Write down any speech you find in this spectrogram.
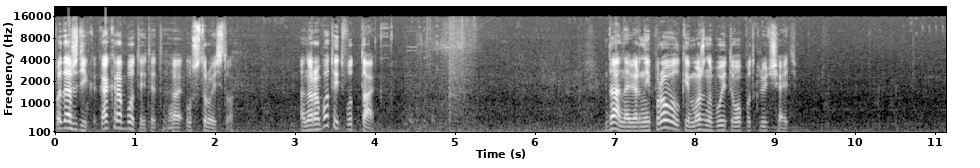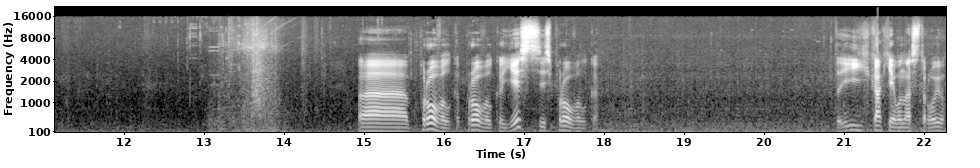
Подожди-ка, как работает это устройство? Оно работает вот так. Да, наверное, и проволокой можно будет его подключать. А, проволока, проволока. Есть здесь проволока? И как я его настрою?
